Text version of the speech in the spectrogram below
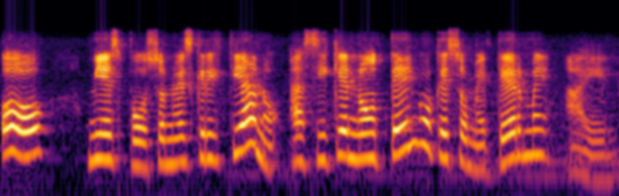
O mi esposo no es cristiano, así que no tengo que someterme a él.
